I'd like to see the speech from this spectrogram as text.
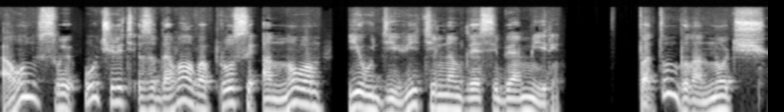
а он в свою очередь задавал вопросы о новом и удивительном для себя мире. Потом была ночь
